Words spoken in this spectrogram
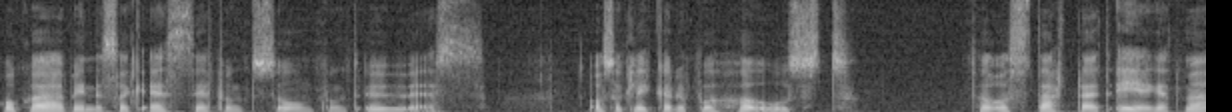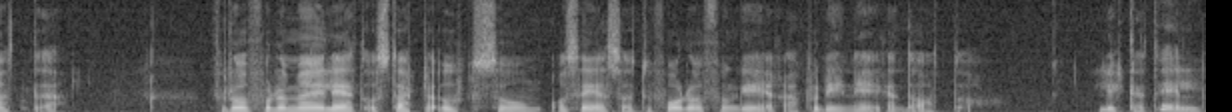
hkr-se.zoom.us och så klickar du på Host för att starta ett eget möte. För då får du möjlighet att starta upp Zoom och se så att du får det att fungera på din egen dator. Lycka till!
